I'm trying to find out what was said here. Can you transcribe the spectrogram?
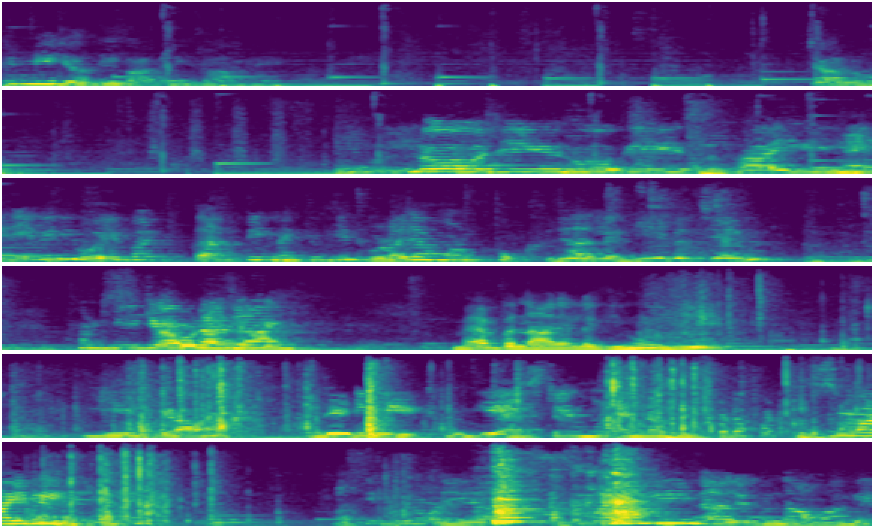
ਕਿੰਨੀ ਜਲਦੀ ਕਰ ਲੈਣੀ ਸਾਫ਼ ਹੈ चलो। लो जी होगी सफ़ाई। मैंने भी नहीं बट करती मैं क्योंकि थोड़ा जा हुन भूख जा लगी है बच्चियाँ नु। हुन जी क्या बना लेंगे? मैं बनाने लगी हूँ ये। ये क्या? रेडीमेड क्योंकि आज टाइम हूँ इन्ना कुछ फटाफट स्माइली असि बनाने स्माइली नाले बनावांगे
